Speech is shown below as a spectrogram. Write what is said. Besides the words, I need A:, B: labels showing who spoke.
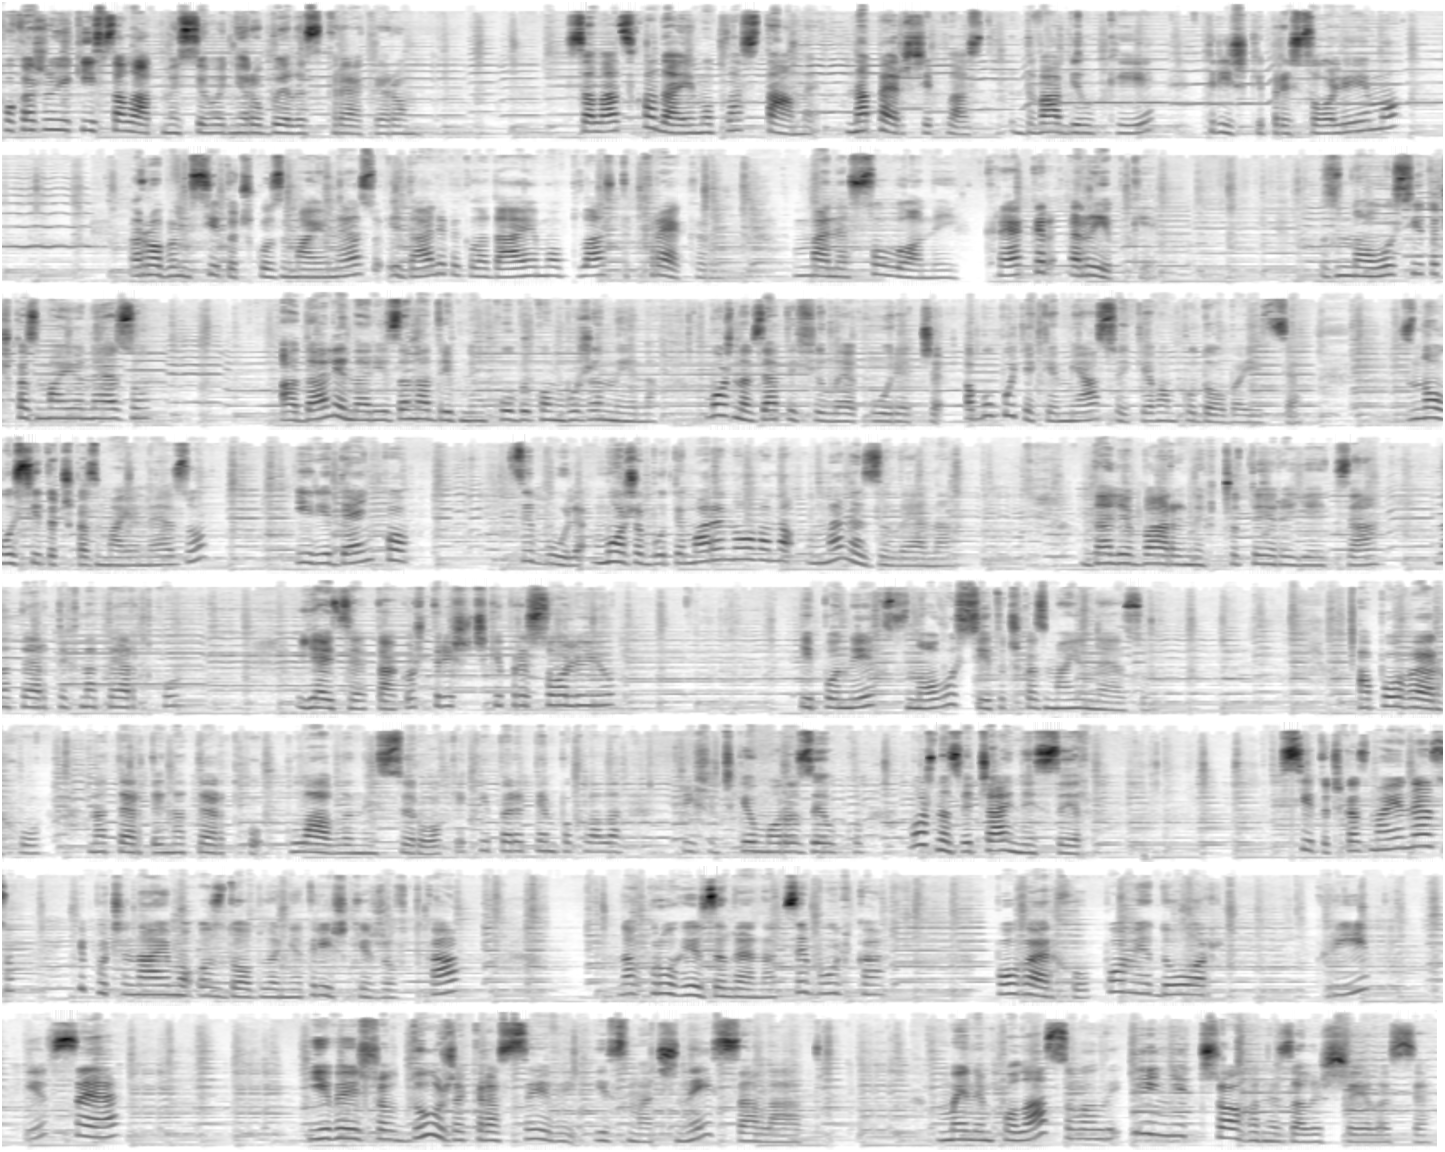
A: Покажу, який салат ми сьогодні робили з крекером. Салат складаємо пластами. На перший пласт два білки, трішки присолюємо. Робимо сіточку з майонезу і далі викладаємо пласт крекеру. У мене солоний крекер рибки. Знову сіточка з майонезу. А далі нарізана дрібним кубиком бужанина. Можна взяти філе куряче або будь-яке м'ясо, яке вам подобається. Знову сіточка з майонезу і ріденько цибуля. Може бути маринована, у мене зелена. Далі варених 4 яйця, натертих на тертку. Яйця я також трішечки присолюю. І по них знову сіточка з майонезу. А поверху натертий на тертку плавлений сирок, який перед тим поклала трішечки в морозилку. Можна звичайний сир. Сіточка з майонезу і починаємо оздоблення. Трішки жовтка, навкруги зелена цибулька, поверху помідор, кріп і все. І вийшов дуже красивий і смачний салат. Ми ним поласували і нічого не залишилося.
